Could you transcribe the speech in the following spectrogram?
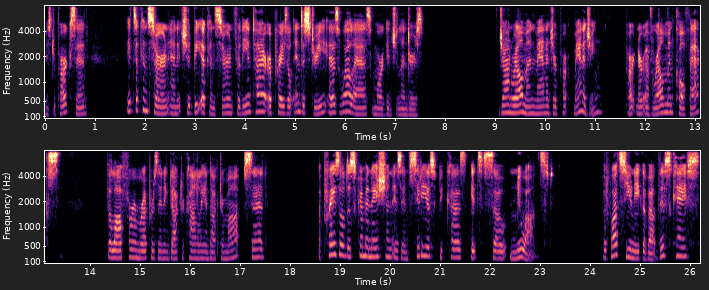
Mr. Park said. It's a concern, and it should be a concern for the entire appraisal industry as well as mortgage lenders. John Relman, manager, par- managing partner of Relman Colfax, the law firm representing Dr. Connolly and Dr. Mott, said appraisal discrimination is insidious because it's so nuanced. But what's unique about this case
